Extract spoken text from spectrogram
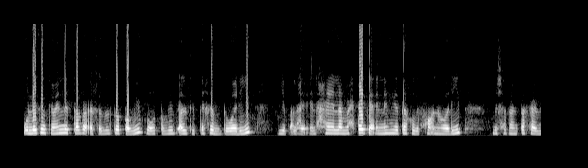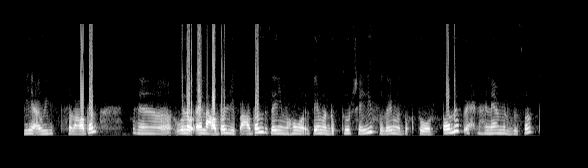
ولازم كمان نتبع إرشادات الطبيب لو الطبيب قال تتاخد وريد يبقى الحالة محتاجة إن هي تاخد الحقنة وريد مش هتنتفع بيها قوي في العضل. آه ولو قال عضل يبقى عضل زي ما هو زي ما الدكتور شايف وزي ما الدكتور طالب إحنا هنعمل بالظبط.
